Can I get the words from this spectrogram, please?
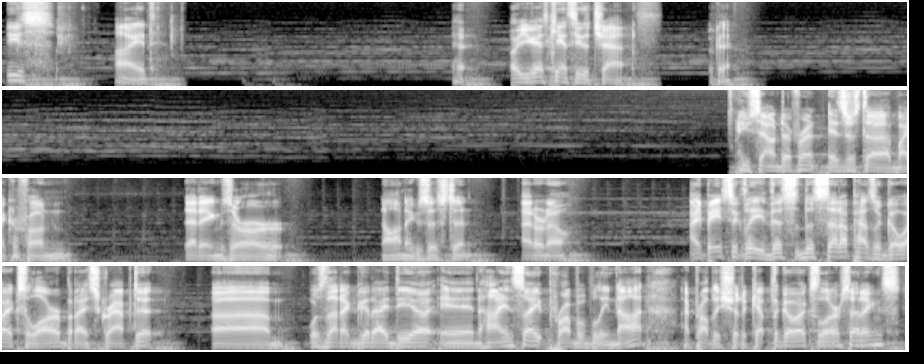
Please hide. Oh, you guys can't see the chat. Okay. You sound different. It's just uh, microphone settings are non-existent. I don't know. I basically this the setup has a GoXLR, but I scrapped it. Um, was that a good idea in hindsight? Probably not. I probably should have kept the GoXLR settings.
